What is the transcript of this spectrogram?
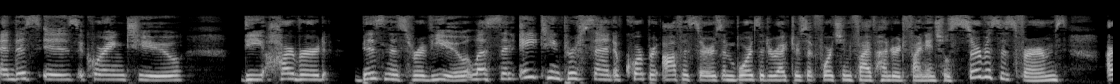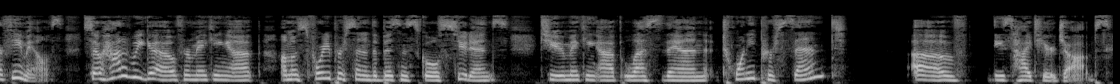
And this is according to the Harvard Business Review, less than 18% of corporate officers and boards of directors at Fortune 500 financial services firms are females. So how did we go from making up almost 40% of the business school students to making up less than 20% of these high tier jobs?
